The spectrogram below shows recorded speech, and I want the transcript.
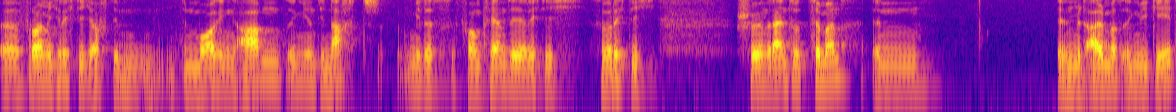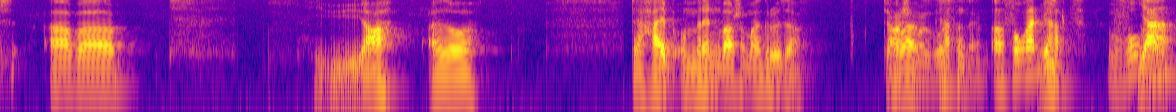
äh, freue mich richtig auf den, den morgigen Abend irgendwie und die Nacht, mir das vorm Fernseher richtig, so richtig schön reinzuzimmern in, in, mit allem, was irgendwie geht. Aber ja, also der Hype um Rennen war schon mal größer. Der Aber war schon mal größer, hatten, ne? Aber woran liegt Woran ja,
